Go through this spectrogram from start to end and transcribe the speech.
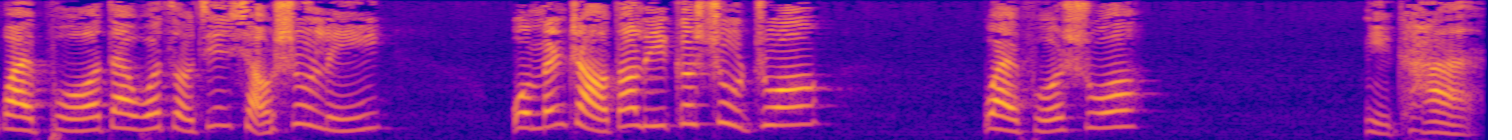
外婆带我走进小树林。我们找到了一个树桩，外婆说：“你看，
